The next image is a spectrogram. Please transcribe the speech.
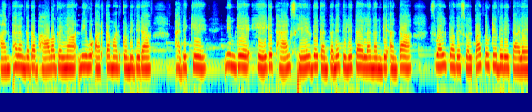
ಅಂತರಂಗದ ಭಾವಗಳನ್ನ ನೀವು ಅರ್ಥ ಮಾಡ್ಕೊಂಡಿದ್ದೀರಾ? ಅದಕ್ಕೆ ನಿಮಗೆ ಹೇಗೆ ಥ್ಯಾಂಕ್ಸ್ ಹೇಳ್ಬೇಕಂತಾನೆ ತಿಳಿತಾ ಇಲ್ಲ ನನಗೆ ಅಂತ ಸ್ವಲ್ಪವೇ ಸ್ವಲ್ಪ ತುಟಿ ಬಿರಿತಾಳೆ.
